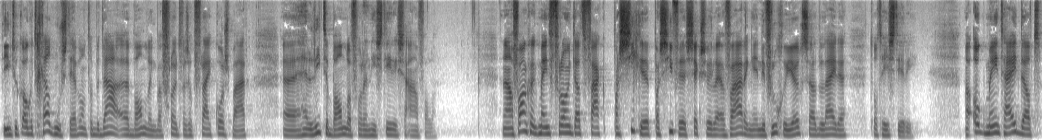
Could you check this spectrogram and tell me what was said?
Die natuurlijk ook het geld moesten hebben. Want de uh, behandeling bij Freud was ook vrij kostbaar. Uh, lieten behandelen voor een hysterische aanvallen. En aanvankelijk meent Freud dat vaak passieve seksuele ervaringen in de vroege jeugd zouden leiden tot hysterie. Maar ook meent hij dat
